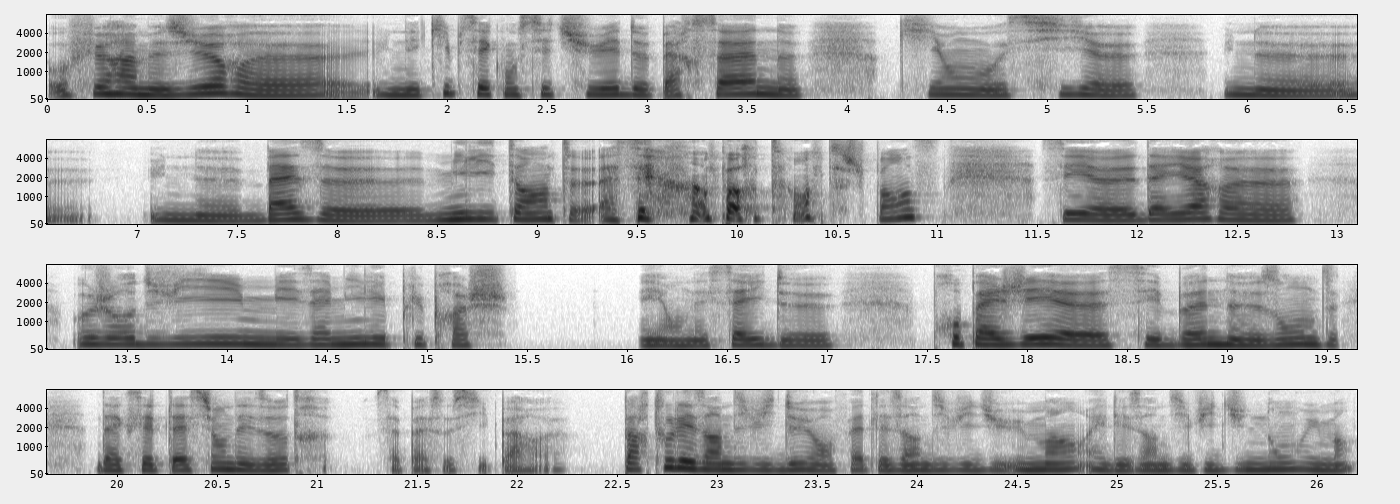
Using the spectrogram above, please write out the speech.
Au fur et à mesure, une équipe s'est constituée de personnes qui ont aussi une une base euh, militante assez importante, je pense. C'est euh, d'ailleurs euh, aujourd'hui mes amis les plus proches. Et on essaye de propager ces bonnes ondes d'acceptation des autres. Ça passe aussi par, par tous les individus, en fait, les individus humains et les individus non humains.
